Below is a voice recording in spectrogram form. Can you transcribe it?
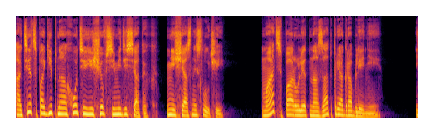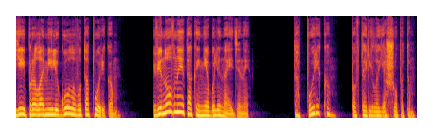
Отец погиб на охоте еще в 70-х. Несчастный случай. Мать пару лет назад при ограблении. Ей проломили голову топориком. Виновные так и не были найдены. «Топориком?» — повторила я шепотом.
